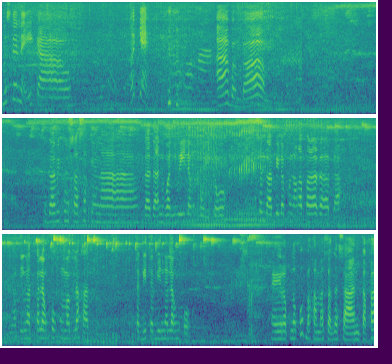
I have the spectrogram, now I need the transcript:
Kumusta na ikaw? Okay. ah, bambam. Ang dami pong sasakyan na dadaan one way lang po ito. So, dami lang po nakaparada. Ingat-ingat ka lang po kung maglakad. Tabi-tabi na lang po. Mahirap na po, baka masagasaan ka pa.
